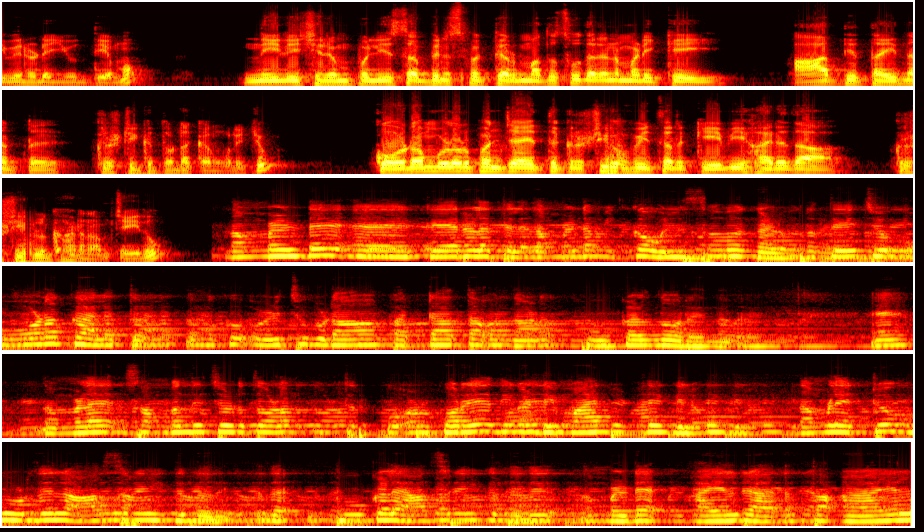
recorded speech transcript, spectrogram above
ഇവരുടെ ഉദ്യമം. Nileshwaram police sub inspector Madhusoodanan Madikai ആദ്യ തൈനട്ട് കൃഷിക്ക് തുടക്കം കുറിച്ചു. കോടമ്പുളൂർ പഞ്ചായത്ത് കൃഷി ഓഫീസർ കെ വി ഹരിത കൃഷി ഉദ്ഘാടനം ചെയ്തു. നമ്മളുടെ കേരളത്തിലെ നമ്മളുടെ മിക്ക ഉത്സവങ്ങളും പ്രത്യേകിച്ച് ഓണക്കാലത്ത് നമുക്ക് ഒഴിച്ചുകൂടാൻ പറ്റാത്ത ഒന്നാണ് പൂക്കൾ എന്ന് പറയുന്നത്. നമ്മളെ സംബന്ധിച്ചിടത്തോളം കുറേ അധികം ഡിമാൻഡ് ഉണ്ടെങ്കിലും നമ്മൾ ഏറ്റവും കൂടുതൽ ആശ്രയിക്കുന്നത് പൂക്കളെ ആശ്രയിക്കുന്നത് നമ്മളുടെ അയൽ അയൽ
